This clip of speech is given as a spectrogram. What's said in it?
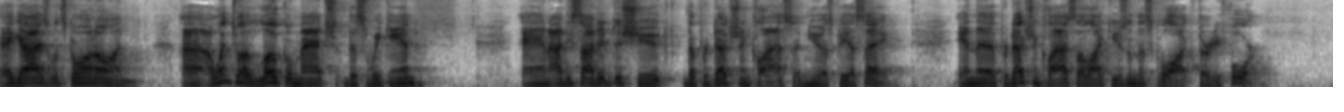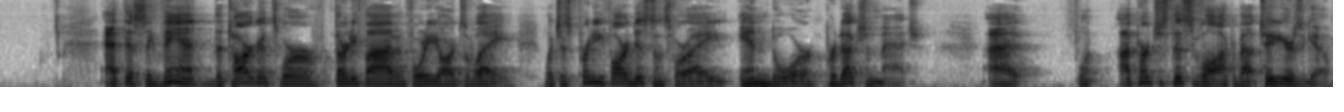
Hey guys, what's going on? Uh, I went to a local match this weekend and I decided to shoot the production class in USPSA. In the production class, I like using this Glock 34. At this event, the targets were 35 and 40 yards away, which is pretty far distance for a indoor production match. I, I purchased this Glock about two years ago.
